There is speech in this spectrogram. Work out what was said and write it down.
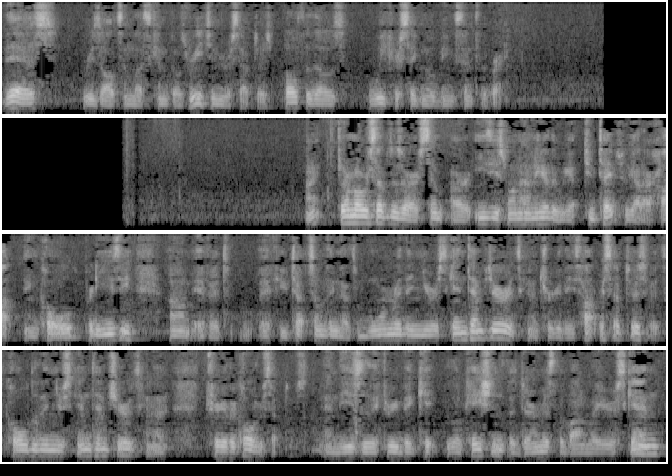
This results in less chemicals reaching the receptors. Both of those weaker signal being sent to the brain. Right, thermoreceptors are our, sim- our easiest one on here. That we got two types. We got our hot and cold, pretty easy. Um, if it's if you touch something that's warmer than your skin temperature, it's going to trigger these hot receptors. If it's colder than your skin temperature, it's going to trigger the cold receptors. And these are the three big ca- locations: the dermis, the bottom layer of your skin,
